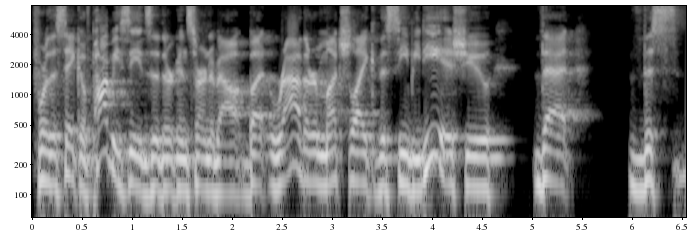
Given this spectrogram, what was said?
for the sake of poppy seeds that they're concerned about, but rather, much like the CBD issue, that this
